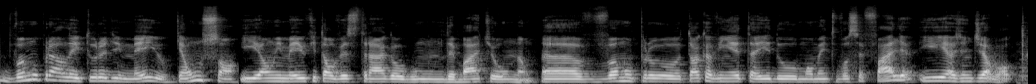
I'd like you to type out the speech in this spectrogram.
vamos para a leitura de e-mail, que é um só, e é um e-mail que talvez traga algum debate ou não. Uh, vamos pro toca a vinheta aí do momento você falha e a gente já volta.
